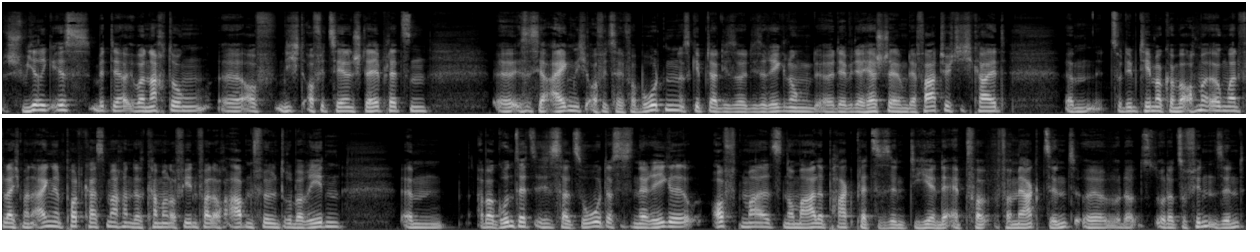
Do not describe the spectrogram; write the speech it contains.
schwierig ist mit der Übernachtung äh, auf nicht offiziellen Stellplätzen. Äh, ist es ja eigentlich offiziell verboten. Es gibt ja diese, diese Regelung äh, der Wiederherstellung der Fahrtüchtigkeit. Ähm, zu dem Thema können wir auch mal irgendwann vielleicht mal einen eigenen Podcast machen. Da kann man auf jeden Fall auch abendfüllend drüber reden. Ähm, aber grundsätzlich ist es halt so, dass es in der Regel oftmals normale Parkplätze sind, die hier in der App ver vermerkt sind äh, oder, oder zu finden sind.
